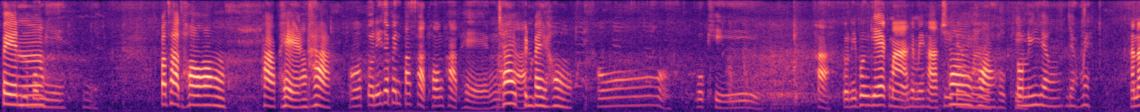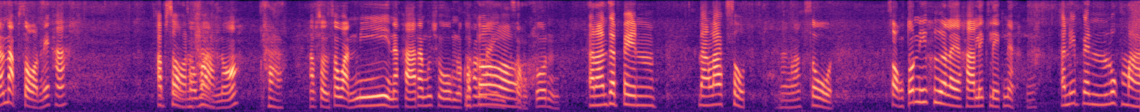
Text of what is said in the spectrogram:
เป็นคือบะมีประสาททองผ่าแผงค่ะ อ๋อตัวนี้จะเป็นปราสาททองผ่าแผงนะคะใช่เป็นใบหอก อ๋อโอเค ค่ะ ตัวนี้เพิ่งแยกมาใช่ไหมคะที่ใช่แยกมาค่ะ โอเคตรงนี้ยังยังไม่อันนั้นอับสอนไหมคะ อับสอนสวรค่ะรค์เนาะค่ะ อับสอนสวรรค์มีนะคะท่านผู้ชมแล้วก็แล้วข้างก็ ในอีกสองต้นอันนั้นจะเป็นนางรากสด นางรักโสดสองต้นนี้คืออะไรคะเล็ก ๆ เนี่ยอันนี้เป็นลูกไม้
